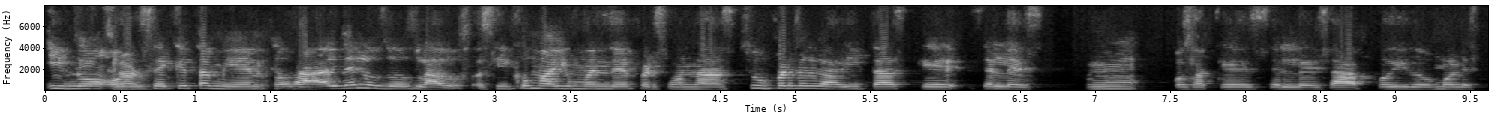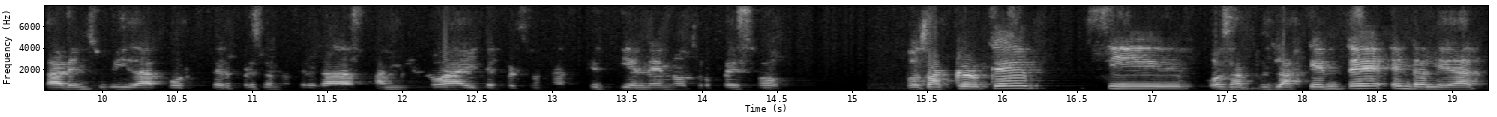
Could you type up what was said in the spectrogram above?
y no, o sé que también, o sea, hay de los dos lados, así como hay un buen de personas súper delgaditas que se les, mm, o sea, que se les ha podido molestar en su vida por ser personas delgadas, también lo hay de personas que tienen otro peso. O sea, creo que sí, o sea, pues la gente en realidad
